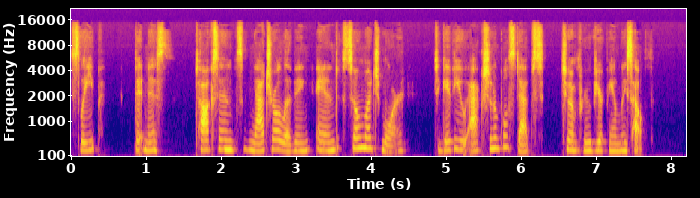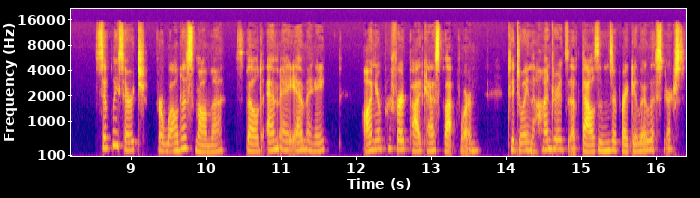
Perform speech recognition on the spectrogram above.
sleep, fitness, toxins, natural living, and so much more to give you actionable steps to improve your family's health. Simply search for Wellness Mama, spelled M A M A, on your preferred podcast platform to join the hundreds of thousands of regular listeners.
